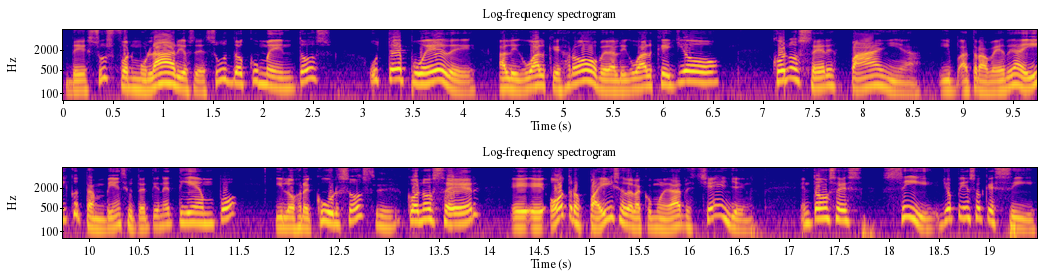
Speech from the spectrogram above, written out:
de sus formularios, de sus documentos, usted puede, al igual que Robert, al igual que yo, conocer España y a través de ahí también si usted tiene tiempo y los recursos, conocer eh, eh, otros países de la comunidad de Schengen. Entonces, sí, yo pienso que sí,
